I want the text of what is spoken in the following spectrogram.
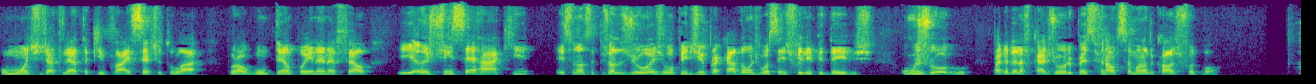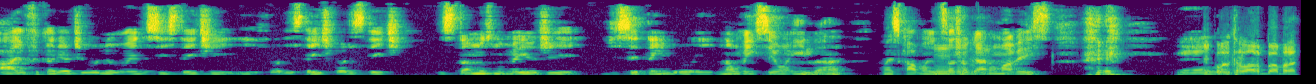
um monte de atleta que vai ser titular por algum tempo aí na NFL. E antes de encerrar aqui esse nosso episódio de hoje, eu vou pedir para cada um de vocês, Felipe Davis, um jogo para a galera ficar de olho para esse final de semana do college football. Ah, eu ficaria de olho NC State e Florida State. Florida State. Estamos no meio de, de setembro e não venceu ainda, né? Mas calma, eles uhum. só jogaram uma vez. é, e contra o Alabama.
